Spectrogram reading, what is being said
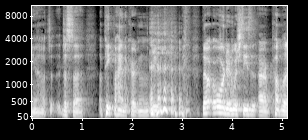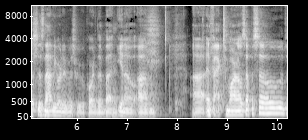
You know, just a, a peek behind the curtain. We, the order in which these are published is not the order in which we record them, but you know, um, uh, in fact, tomorrow's episode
